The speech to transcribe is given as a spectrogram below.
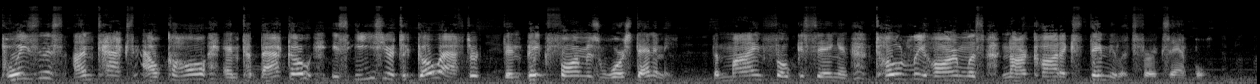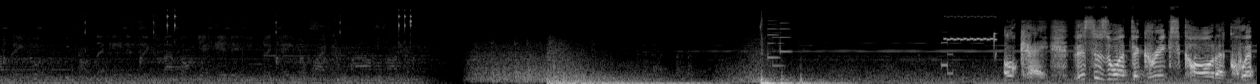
Poisonous, untaxed alcohol and tobacco is easier to go after than Big Pharma's worst enemy. The mind focusing and totally harmless narcotic stimulants, for example. This is what the Greeks called a quip.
